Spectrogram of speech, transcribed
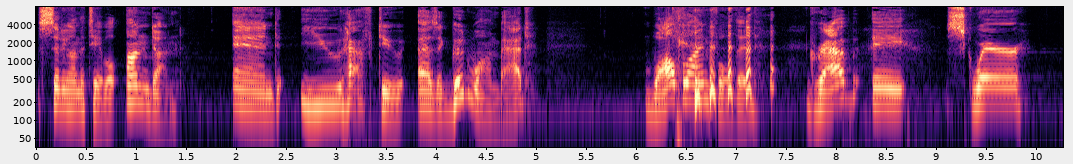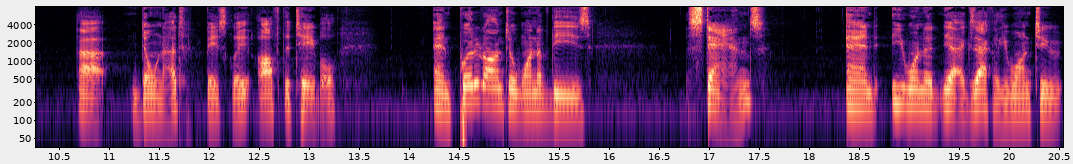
sitting on the table, undone, and you have to, as a good wombat, while blindfolded, grab a square uh, donut, basically, off the table, and put it onto one of these stands. And you want to, yeah, exactly. You want to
